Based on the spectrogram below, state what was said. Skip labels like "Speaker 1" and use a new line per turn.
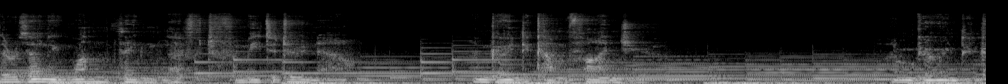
There is only one thing left for me to do now. I'm going to come find you. I'm going to.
